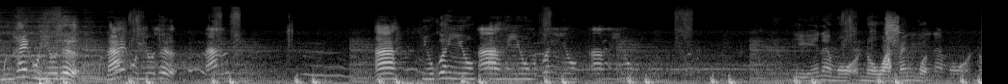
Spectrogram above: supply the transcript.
มึงให้กูฮิวเถอะ นะให้กูฮิวเถอะ นะ อะฮิวก็ฮิวอะอะฮิฮิววก็ฮิวอะฮิว ดีนะโมโนวันแม่งหมดเนี่ยโมโน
